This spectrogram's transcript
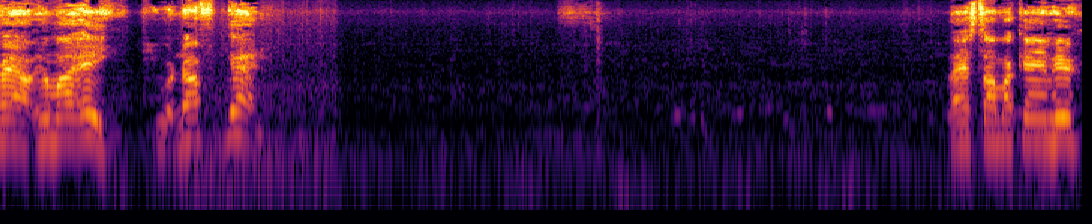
MIA, you are not forgotten. Last time I came here,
